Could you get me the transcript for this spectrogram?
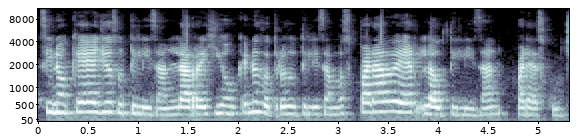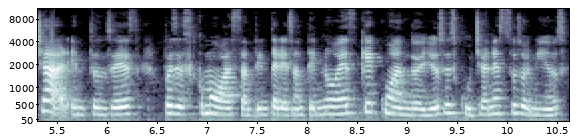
sino que ellos utilizan la región que nosotros utilizamos para ver, la utilizan para escuchar. Entonces, pues es como bastante interesante. No es que cuando ellos escuchan estos sonidos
